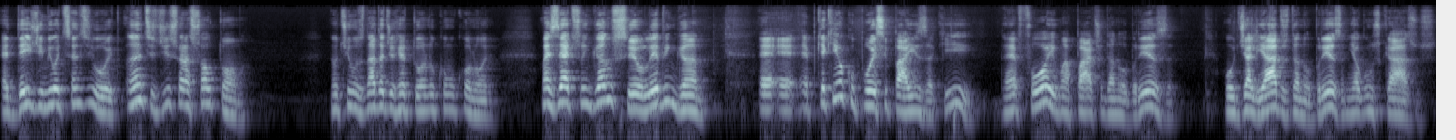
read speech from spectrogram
é desde 1808. Antes disso era só o toma. Não tínhamos nada de retorno como colônia. Mas, Edson, engano seu, ledo engano. É, é, é, porque quem ocupou esse país aqui né, foi uma parte da nobreza, ou de aliados da nobreza, em alguns casos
